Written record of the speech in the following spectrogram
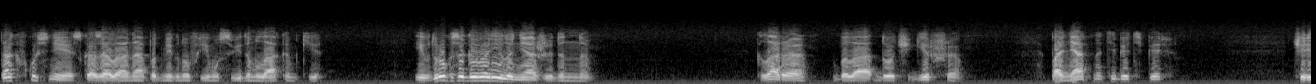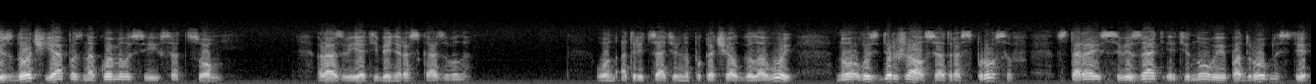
«Так вкуснее», — сказала она, подмигнув ему с видом лакомки. И вдруг заговорила неожиданно. «Клара была дочь Гирша. Понятно тебе теперь?» Через дочь я познакомилась и с отцом. Разве я тебе не рассказывала?» Он отрицательно покачал головой, но воздержался от расспросов, стараясь связать эти новые подробности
